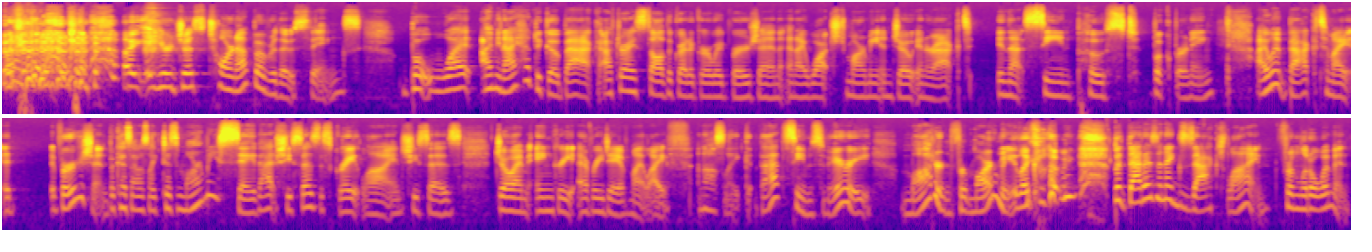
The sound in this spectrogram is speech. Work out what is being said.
Like, like, you're just torn up over those things. But what i mean i had to go back after i saw the greta gerwig version and i watched marmee and Jo interact in that scene post book burning. I went back to my version because I was like, does Marmee say that? She says this great line. She says, Jo, I'm angry every day of my life. And I was like, that seems very modern for Marmee. Like, let me, but that is an exact line from Little Women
